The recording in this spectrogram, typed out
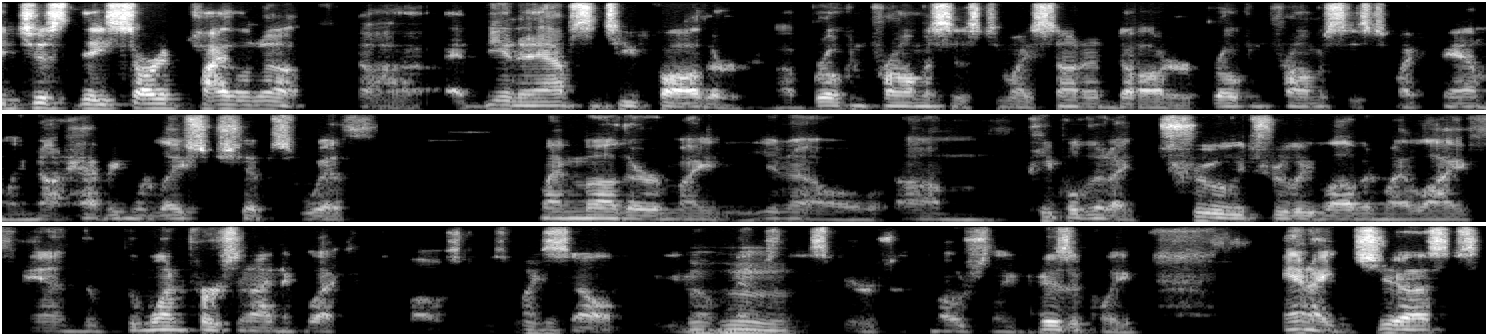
it just, they started piling up. Uh, being an absentee father, uh, broken promises to my son and daughter, broken promises to my family, not having relationships with my mother, my, you know, um, people that I truly, truly love in my life. And the, the one person I neglected the most was myself, you know, mm-hmm. mentally, spiritually, emotionally, physically. And I just,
